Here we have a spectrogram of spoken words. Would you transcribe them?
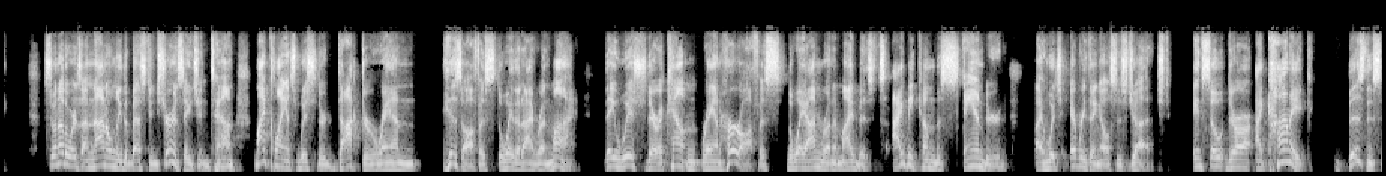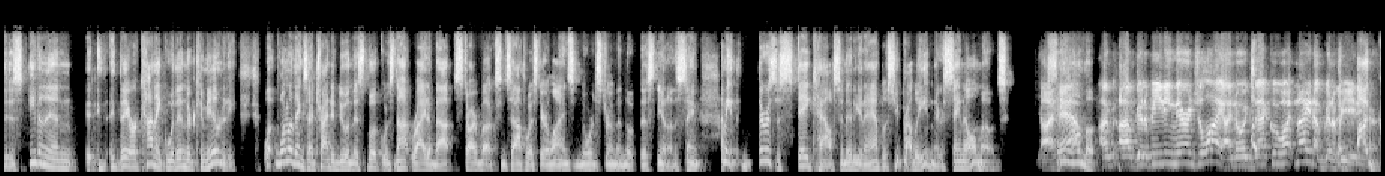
So, in other words, I'm not only the best insurance agent in town, my clients wish their doctor ran his office the way that I run mine. They wish their accountant ran her office the way I'm running my business. I become the standard by which everything else is judged. And so there are iconic businesses, even in they are iconic within their community. One of the things I tried to do in this book was not write about Starbucks and Southwest Airlines and Nordstrom and the, this, you know, the same. I mean, there is a steakhouse in Indianapolis. You've probably eaten there, St. Elmo's. I St. have. Elmo. I'm, I'm going to be eating there in July. I know exactly uh, what night I'm going to be eating. Uh,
